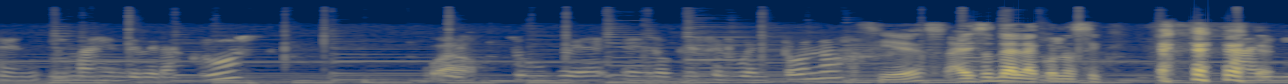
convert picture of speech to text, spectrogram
en Imagen de Veracruz, estuve en lo que es el Buen Tono. Así es, ahí es donde la conocí. Ahí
